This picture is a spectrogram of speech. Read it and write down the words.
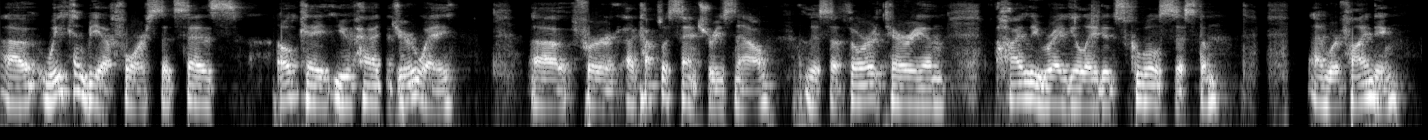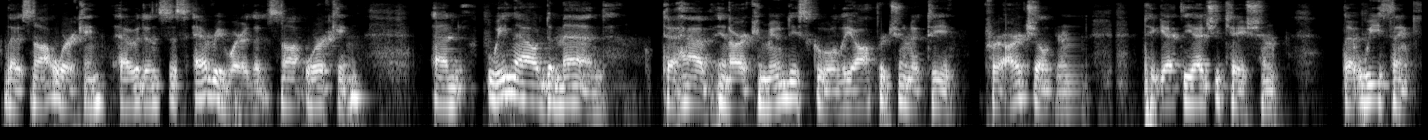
uh, we can be a force that says, okay, you've had your way, uh, for a couple of centuries now, this authoritarian, highly regulated school system. And we're finding that it's not working. Evidence is everywhere that it's not working. And we now demand to have in our community school the opportunity for our children to get the education that we think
